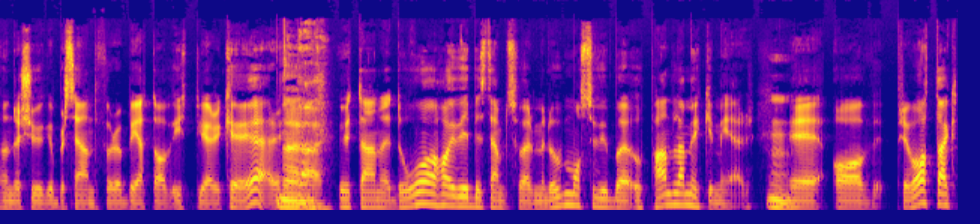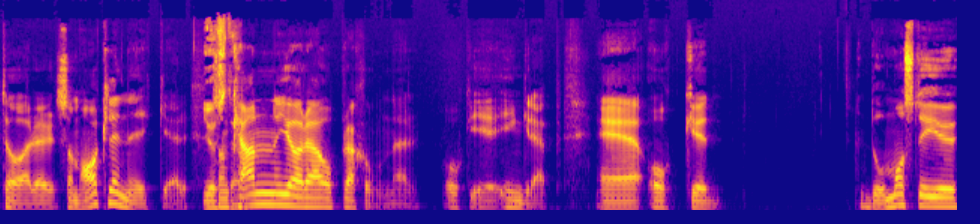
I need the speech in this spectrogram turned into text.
120% för att beta av ytterligare köer. Nej. Utan då har ju vi bestämt oss för men då måste vi börja upphandla mycket mer Mm. eh, av privata aktörer som har kliniker, Just som det. kan göra operationer och eh, ingrepp. Eh, och eh, då måste ju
